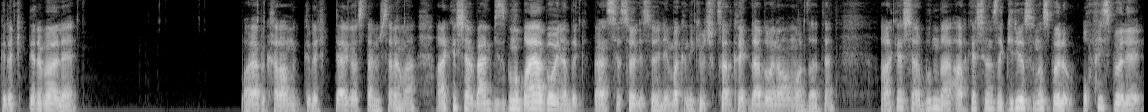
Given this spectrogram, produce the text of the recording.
Grafikleri böyle. Baya bir karanlık grafikler göstermişler ama arkadaşlar ben biz bunu baya bir oynadık. Ben size söyle söyleyeyim. Bakın 2,5 saat kayıtlarda oynamam var zaten. Arkadaşlar bunda arkadaşlarınıza giriyorsunuz. Böyle ofis böyle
